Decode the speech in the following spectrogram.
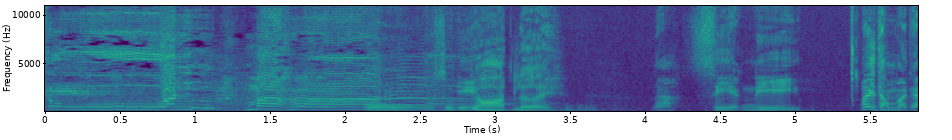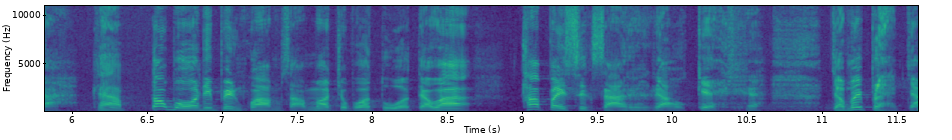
ศวรมหา โอ้โหสุดยอดเลย นะเสียงนี่ไม่ธรรมดา ครับ ต้องบอกว่านี่เป็นความสามารถเฉพาะตัว แต่ว่าถ้าไปศึกษาเรื่องราวแกเนี่ยจะไม่แปลกใจ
